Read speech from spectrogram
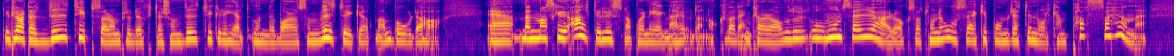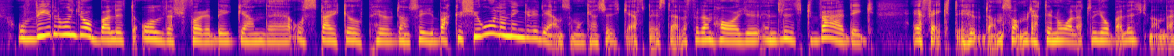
Det är klart att vi tipsar om produkter som vi tycker är helt underbara, som vi tycker att man borde ha. Eh, men man ska ju alltid lyssna på den egna huden och vad den klarar av. Och hon säger ju här också att hon är osäker på om retinol kan passa henne. Och vill hon jobba lite åldersförebyggande och stärka upp huden så är ju Bakuchiol en ingrediens som hon kan kika efter istället. För den har ju en likvärdig effekt i huden som retinolet och jobbar liknande.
